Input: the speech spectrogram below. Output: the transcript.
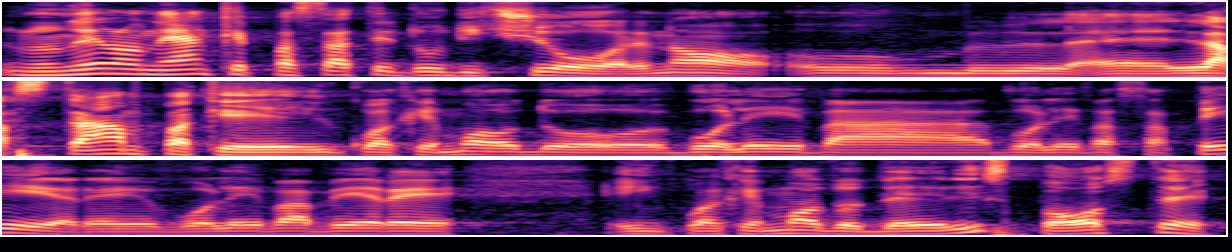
non erano neanche passate 12 ore, no? Um, la stampa che in qualche modo voleva, voleva sapere, voleva avere in qualche modo delle risposte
